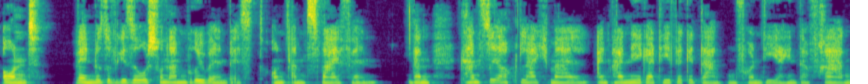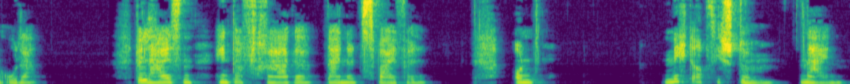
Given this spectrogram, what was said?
Und wenn du sowieso schon am Grübeln bist und am Zweifeln, dann kannst du ja auch gleich mal ein paar negative Gedanken von dir hinterfragen, oder? Will heißen, hinterfrage deine Zweifel. Und nicht, ob sie stimmen, nein,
